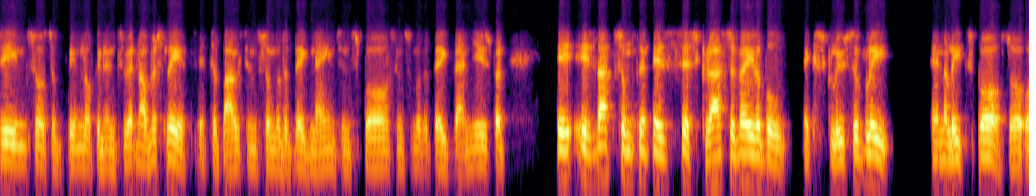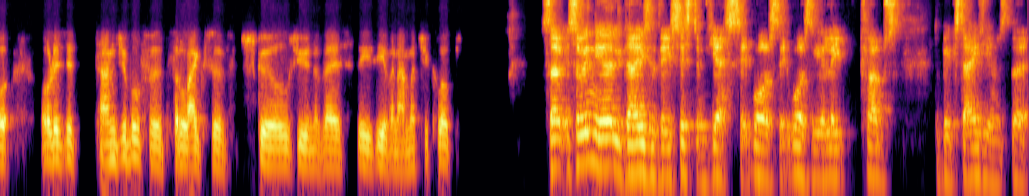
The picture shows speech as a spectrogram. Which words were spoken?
seen sort of been looking into it, and obviously it's, it's about in some of the big names in sports and some of the big venues. But is, is that something? Is this grass available exclusively in elite sports, or, or or is it tangible for for the likes of schools, universities, even amateur clubs? So, so in the early days of these systems, yes, it was it was the elite clubs, the big stadiums that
